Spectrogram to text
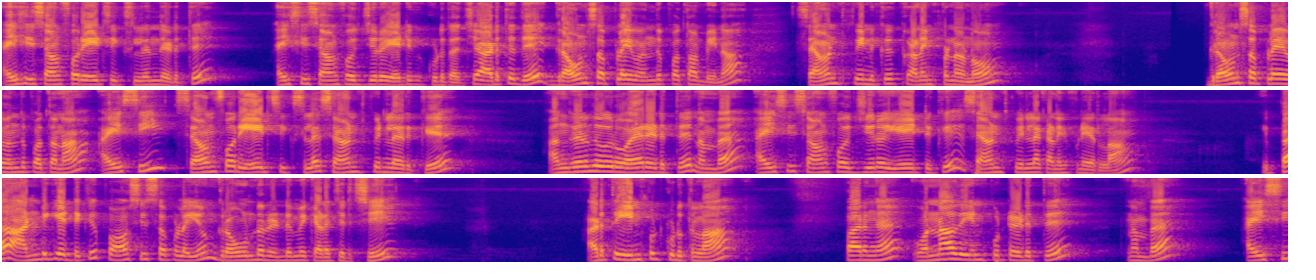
ஐசி செவன் ஃபோர் எயிட் சிக்ஸ்லேருந்து எடுத்து ஐசி செவன் ஃபோர் ஜீரோ எயிட்டுக்கு கொடுத்தாச்சு. அடுத்தது கிரவுண்ட் சப்ளை வந்து பார்த்தோம் அப்படின்னா செவன்த் பின்னுக்கு கனெக்ட் பண்ணணும். கிரவுண்ட் சப்ளை வந்து பார்த்தோன்னா ஐசி செவன் ஃபோர் எயிட் சிக்ஸில் செவன்த் பின்னில் இருக்குது அங்கேருந்து ஒரு ஒயர் எடுத்து நம்ம ஐசி செவன் ஃபோர் ஜீரோ எயிட்டுக்கு செவன்த் பின்னில் கனெக்ட் பண்ணிடலாம். இப்போ அண்டிகேட்டுக்கு பாசிட்டிவ் சப்ளையும் கிரவுண்டும் ரெண்டுமே கிடச்சிருச்சு. அடுத்து இன்புட் கொடுக்கலாம். பாருங்கள் ஒன்றாவது இன்புட் எடுத்து நம்ம ஐசி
